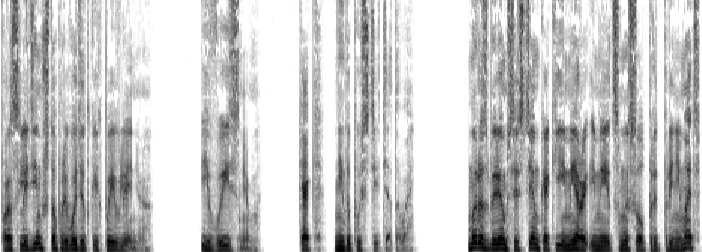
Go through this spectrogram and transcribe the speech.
Проследим, что приводит к их появлению. И выясним, как не допустить этого. Мы разберемся с тем, какие меры имеет смысл предпринимать,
